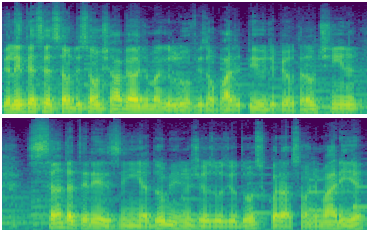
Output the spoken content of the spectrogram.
Pela intercessão de São Chabel de Mangluf, São Padre Pio de Peltrautina, Santa Teresinha do Menino Jesus e o Doce Coração de Maria,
